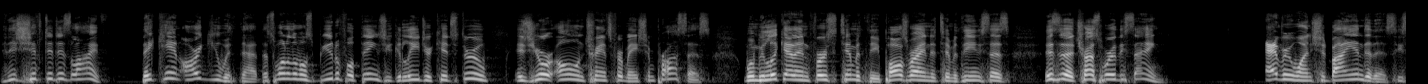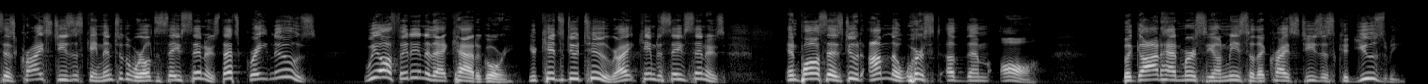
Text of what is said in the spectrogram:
and it shifted his life. They can't argue with that. That's one of the most beautiful things you could lead your kids through is your own transformation process. When we look at it in 1 Timothy, Paul's writing to Timothy and he says, This is a trustworthy saying. Everyone should buy into this. He says, Christ Jesus came into the world to save sinners. That's great news. We all fit into that category. Your kids do too, right? Came to save sinners. And Paul says, Dude, I'm the worst of them all. But God had mercy on me so that Christ Jesus could use me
